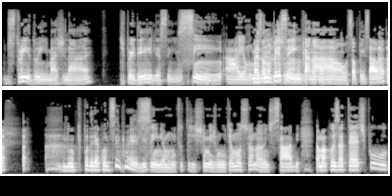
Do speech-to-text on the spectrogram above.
destruído em imaginar de perder ele, assim. eu fiquei- Sim. Ai, é muito Mas eu não pensei né? em canal, eu só pensava no que poderia acontecer com ele. Sim, é muito triste mesmo, muito emocionante, sabe? É uma coisa até, tipo,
